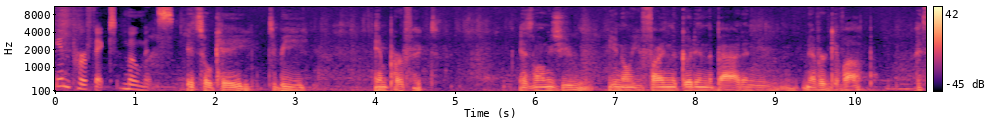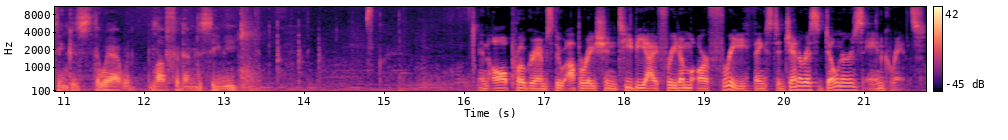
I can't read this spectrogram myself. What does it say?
imperfect moments. It's okay to be imperfect as long as you you know you find the good in the bad and you never give up i think is the way i would love for them to see me and all programs through Operation TBI Freedom are free thanks to generous donors and grants.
